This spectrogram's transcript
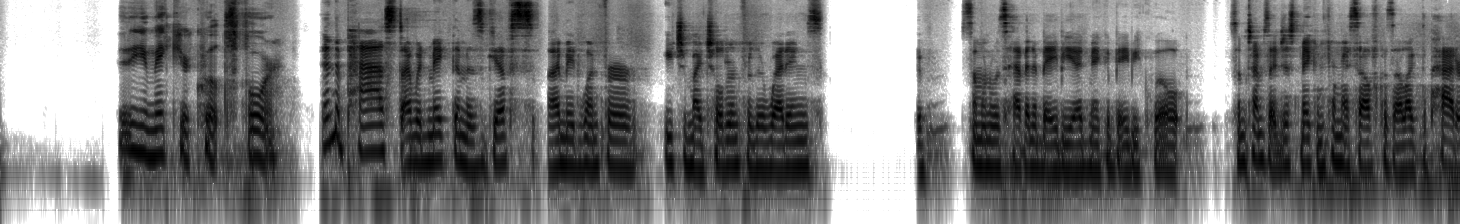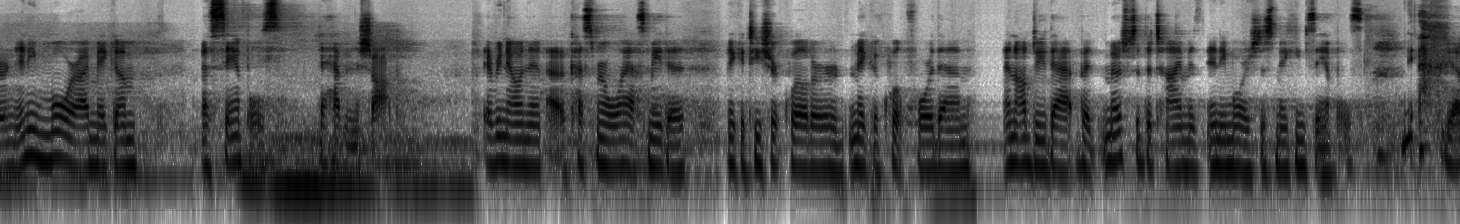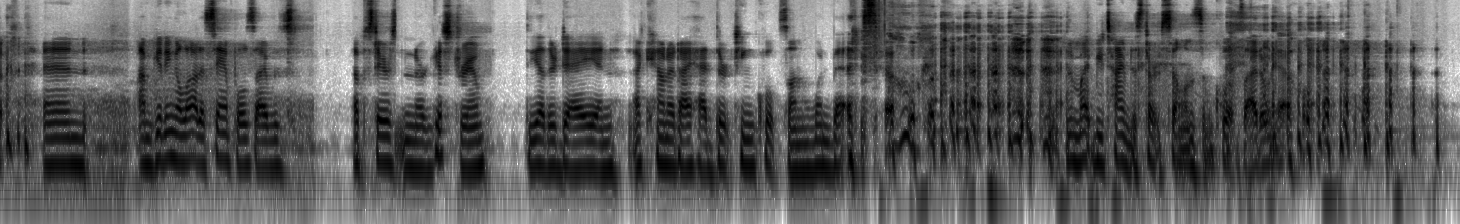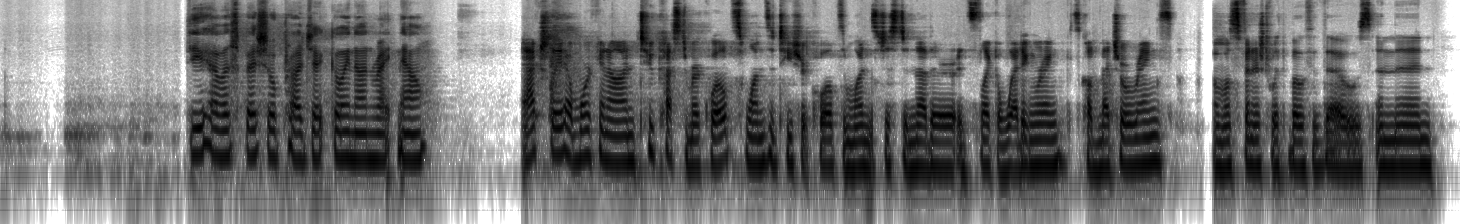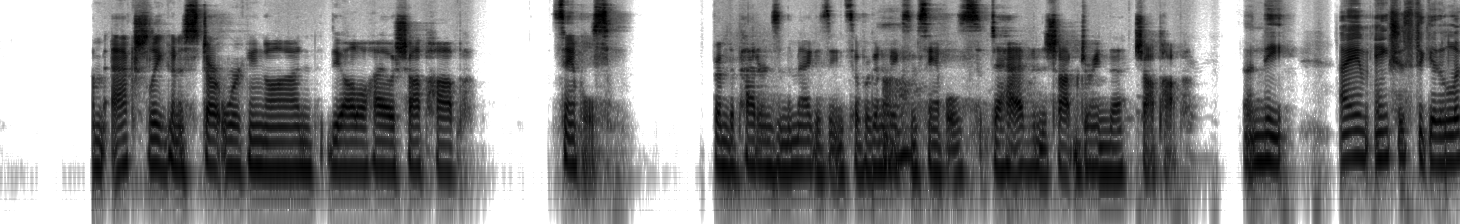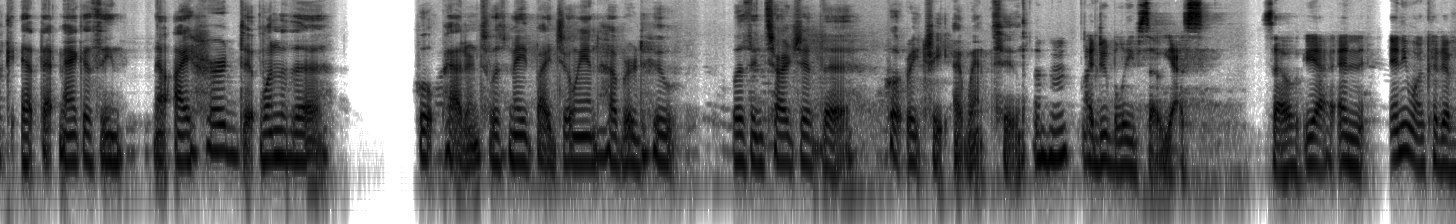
Who do you make your quilts for? In the past, I would make them as gifts. I made one for each of my children for their weddings. If someone was having a baby, I'd make a baby quilt. Sometimes I just make them for myself because I like the pattern. Anymore, I make them as samples to have in the shop. Every now and then, a customer will ask me to make a t-shirt quilt or make a quilt for them and I'll do that. But most of the time is, anymore is just making samples. Yeah. yep. And I'm getting a lot of samples. I was upstairs in our guest room the other day and I counted I had 13 quilts on one bed. So oh. it might be time to start selling some quilts. I don't know. do Do you have a special project going on right now? Actually, I'm working on two customer quilts. One's a t-shirt quilt and one's just another. It's like a wedding ring. It's called Metro Rings. Almost finished with both of those. And then I'm actually going to start working on the All Ohio Shop Hop samples from the patterns in the magazine. So we're going to make Oh. some samples to have in the shop during the shop hop. Uh, neat. I am anxious to get a look at that magazine. Now, I heard that one of the quilt patterns was made by Joanne Hubbard, who was in charge of the quilt retreat I went to. hmm I do believe so. Yes. So yeah, and anyone could have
